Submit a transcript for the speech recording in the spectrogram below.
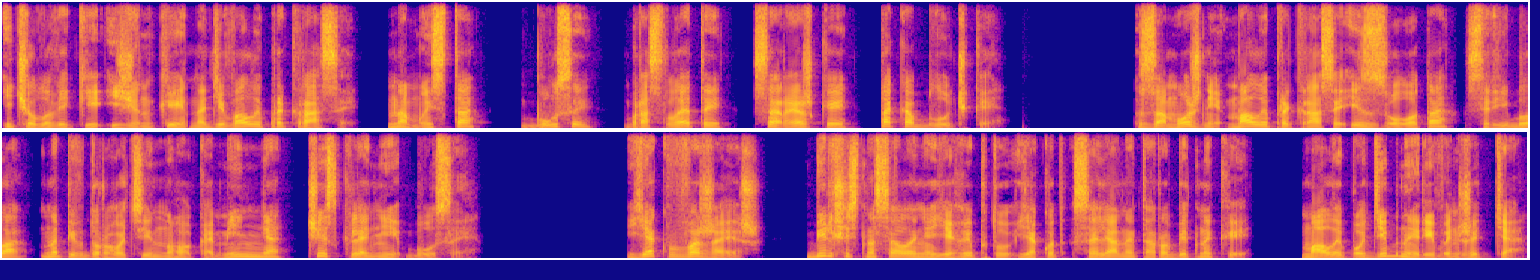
І чоловіки і жінки надівали прикраси намиста, буси, браслети, сережки та каблучки. Заможні мали прикраси із золота, срібла, напівдорогоцінного каміння чи скляні буси. Як вважаєш, більшість населення Єгипту, як от селяни та робітники, мали подібний рівень життя?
